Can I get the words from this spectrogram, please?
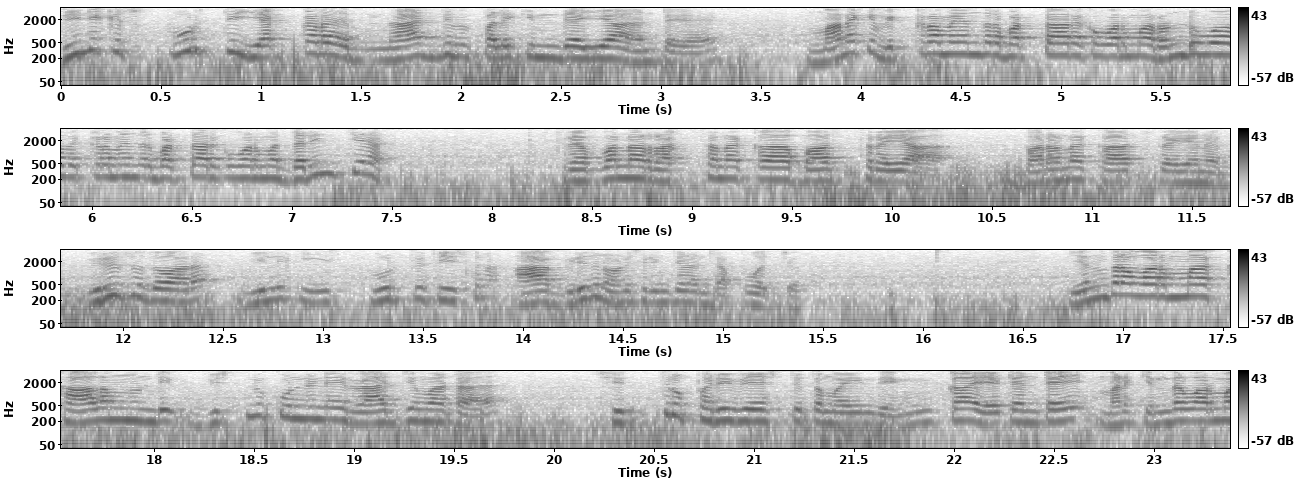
దీనికి స్ఫూర్తి ఎక్కడ నాటి పలికింది అయ్యా అంటే మనకి విక్రమేంద్ర భట్టారక వర్మ రెండవ విక్రమేంద్ర భట్టారక వర్మ ధరించిన శ్రవణ రక్షణకాభాశ్రయ భరణకాశ్రయ అనే బిరుదు ద్వారా వీళ్ళకి ఈ స్ఫూర్తి తీసుకుని ఆ బిరుదును అనుసరించాలని చెప్పవచ్చు. ఇంద్రవర్మ కాలం నుండి విష్ణుకుండిని రాజ్యమాట శత్రు పరివేష్టితమైంది ఇంకా ఏంటంటే మనకి ఇంద్రవర్మ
